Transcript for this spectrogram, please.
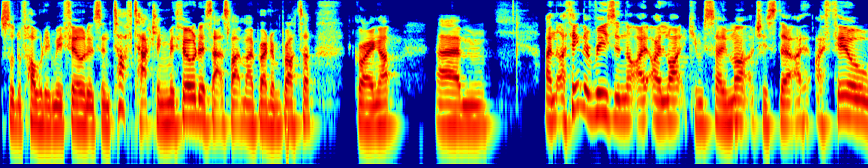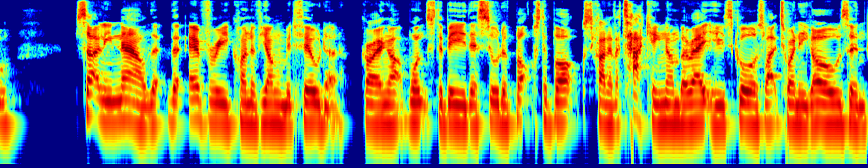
sort of holding midfielders and tough tackling midfielders. That's like my bread and butter growing up. Um, and I think the reason that I, I like him so much is that I, I feel certainly now that, that every kind of young midfielder growing up wants to be this sort of box to box kind of attacking number eight who scores like 20 goals and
